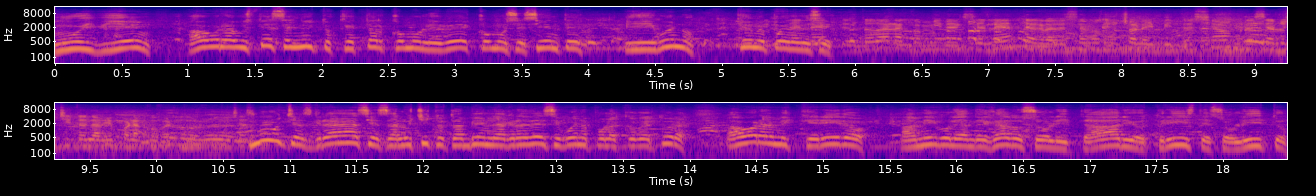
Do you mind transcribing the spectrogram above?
Muy bien. Ahora usted, ceñito, ¿qué tal? ¿Cómo le ve? ¿Cómo se siente? Y bueno, ¿qué me puede decir? Excelente, Toda la comida excelente, agradecemos mucho la invitación. Gracias Luchito también por la cobertura. Muchas Muchas gracias, a Luchito también le agradece, bueno, por la cobertura. Ahora, mi querido amigo, le han dejado solitario, triste, solito.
